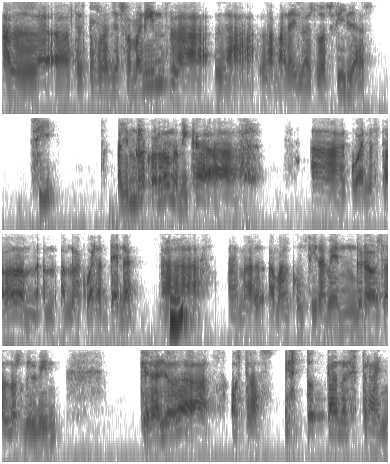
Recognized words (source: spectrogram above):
El, els tres personatges femenins, la, la, la mare i les dues filles, sí. A mi em recorda una mica a, a quan estàvem amb, amb, amb la quarantena, Sí. a, amb, el, amb el confinament gros del 2020, que era allò de, ostres, és tot tan estrany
